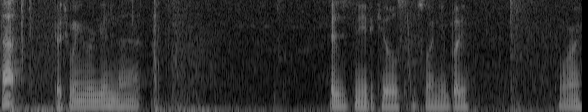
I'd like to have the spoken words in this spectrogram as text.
Ha! Got you when you were getting that. I just need the kills, that's what I need, buddy. Don't worry.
